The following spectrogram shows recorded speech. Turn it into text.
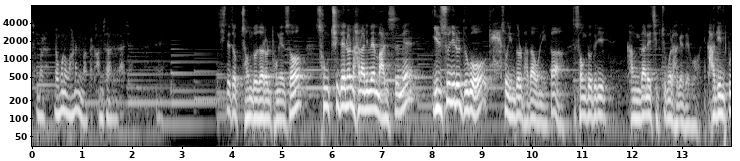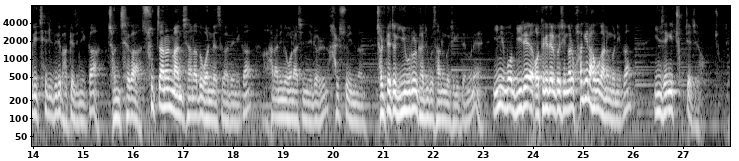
정말 너무너무 하나님 앞에 감사하죠 사실. 네. 시대적 전도자를 통해서 성취되는 하나님의 말씀에 1순위를 두고 계속 인도를 받아오니까 성도들이 강단에 집중을 하게 되고 각인 뿌리 체질들이 바뀌어지니까 전체가 숫자는 많지 않아도 원내스가 되니까 하나님이 원하신 일을 할 수 있는 절대적 이유를 가지고 사는 것이기 때문에 이미 뭐 미래 어떻게 될 것인가를 확인하고 가는 거니까 인생이 축제죠. 축제.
